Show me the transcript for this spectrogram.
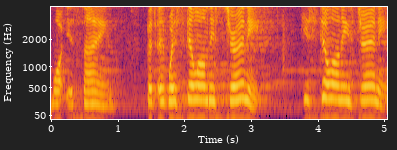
what you're saying. But uh, we're still on this journey. He's still on his journey.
